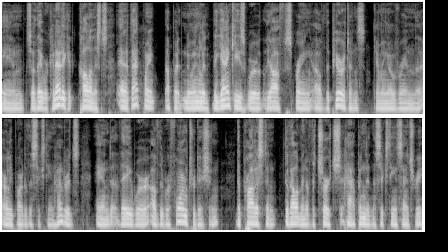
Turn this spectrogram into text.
And so they were Connecticut colonists. And at that point, up at New England, the Yankees were the offspring of the Puritans coming over in the early part of the 1600s. And they were of the Reformed tradition. The Protestant development of the church happened in the 16th century.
